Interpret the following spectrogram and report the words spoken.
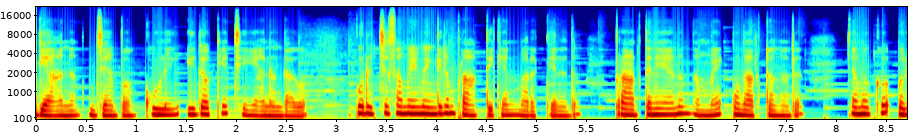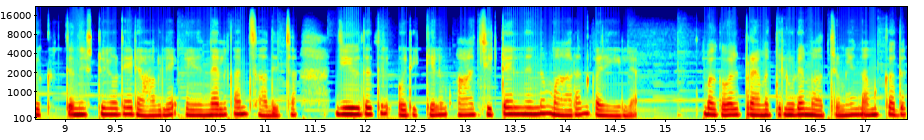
ധ്യാനം ജപം കുളി ഇതൊക്കെ ചെയ്യാനുണ്ടാകും. കുറച്ച് സമയമെങ്കിലും പ്രാർത്ഥിക്കാൻ മറക്കരുത്. പ്രാർത്ഥനയാണ് നമ്മെ ഉണർത്തുന്നത്. നമുക്ക് ഒരു കൃത്യനിഷ്ഠയോടെ രാവിലെ എഴുന്നേൽക്കാൻ സാധിച്ച ജീവിതത്തിൽ ഒരിക്കലും ആ ചിട്ടയിൽ നിന്ന് മാറാൻ കഴിയില്ല. ഭഗവത് പ്രേമത്തിലൂടെ മാത്രമേ നമുക്കത്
